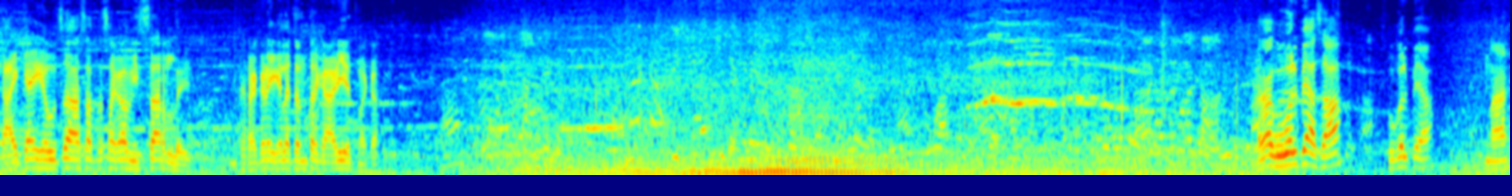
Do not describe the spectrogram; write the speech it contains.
काय काय घेऊचं असं आता सगळा विचारलंय घराकडे गेल्याच्यानंतर गाडी येत मका. गुगल पे असा. गुगल पे हा नाही.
